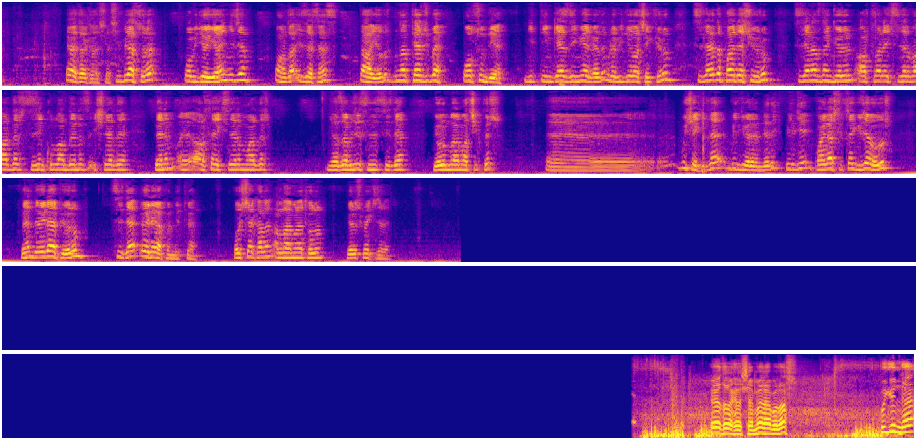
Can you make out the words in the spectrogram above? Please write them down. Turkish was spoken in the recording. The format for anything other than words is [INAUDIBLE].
Evet arkadaşlar. Şimdi biraz sonra o videoyu yayınlayacağım. Onu da izlerseniz daha iyi olur. Bunlar tecrübe olsun diye gittiğim, gezdiğim yerlerde böyle videolar çekiyorum. Sizlere de paylaşıyorum. Siz en azından görün artılar, eksiler vardır. Sizin kullandığınız işlerde benim e, artı eksilerim vardır. Yazabilirsiniz. Siz de yorumlarım açıktır. Ee, bu şekilde bilgi verelim dedik. Bilgi paylaştıkça güzel olur. Ben de öyle yapıyorum. Siz de öyle yapın lütfen. Hoşça kalın. Allah'a emanet olun. Görüşmek üzere. Evet arkadaşlar merhabalar. Bugün de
